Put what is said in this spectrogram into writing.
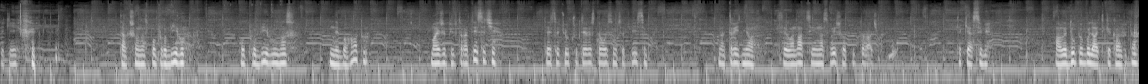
Такі. Так, що у нас по пробігу? По пробігу у нас небагато. Майже півтора тисячі. 1488 на три дня. Сила нації у нас вийшла півторачка. Таке собі. Але дупи болять, таке кажуть, так?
